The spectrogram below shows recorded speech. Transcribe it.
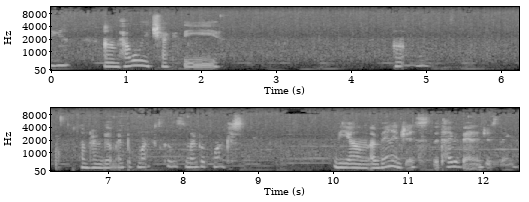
Dang it. Um, how about we check the... Um, I'm trying to get my bookmarks because this is my bookmarks. The um, advantages, the type advantages thing.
